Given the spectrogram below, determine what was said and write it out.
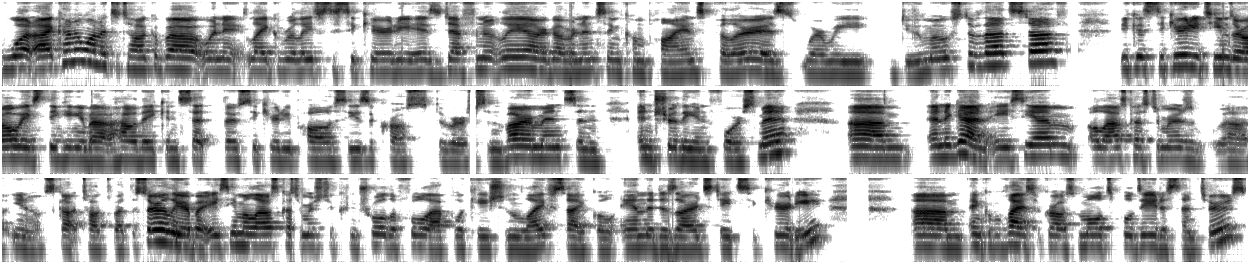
what I kind of wanted to talk about when it like relates to security is definitely our governance and compliance pillar is where we do most of that stuff because security teams are always thinking about how they can set those security policies across diverse environments and ensure the enforcement. Um, and again, ACM allows customers, uh, you know, Scott talked about this earlier, but ACM allows customers to control the full application lifecycle and the desired state security um, and compliance across multiple data centers.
